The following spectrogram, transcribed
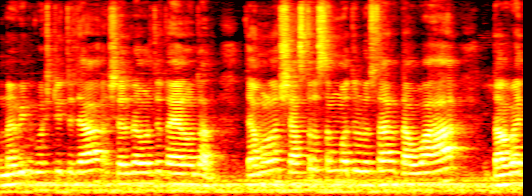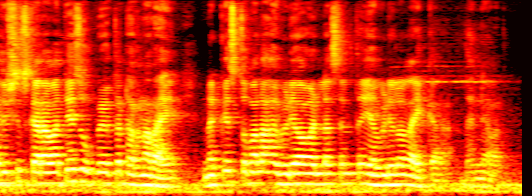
नवीन गोष्टी त्याच्या शरीरावरती तयार होतात. त्यामुळं शास्त्रसंमतीनुसार दहावा हा दहाव्या दिवशीच करावा तेच उपयुक्त ठरणार आहे. नक्कीच तुम्हाला हा व्हिडिओ आवडला असेल तर या व्हिडिओला लाईक करा. धन्यवाद.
